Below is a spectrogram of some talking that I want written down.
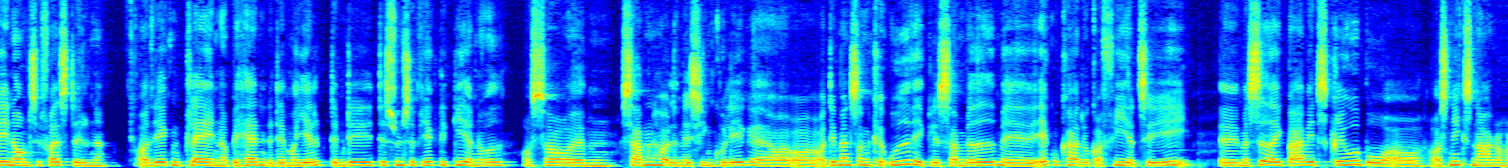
Det er enormt tilfredsstillende. At lægge en plan og behandle dem og hjælpe dem, det, det synes jeg virkelig giver noget. Og så øhm, sammenholdet med sine kollegaer, og, og, og det man sådan kan udvikle sig med, med ekokardiografi og TE. Øh, man sidder ikke bare ved et skrivebord og, og sniksnakker.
